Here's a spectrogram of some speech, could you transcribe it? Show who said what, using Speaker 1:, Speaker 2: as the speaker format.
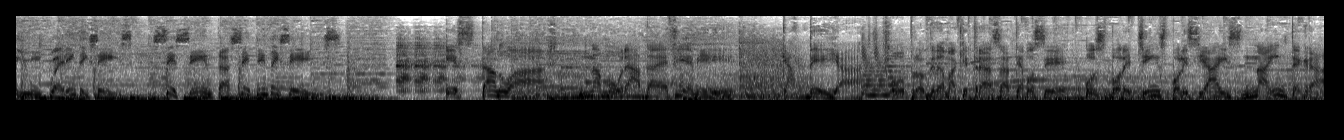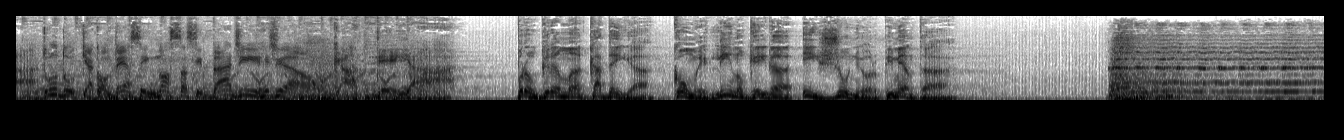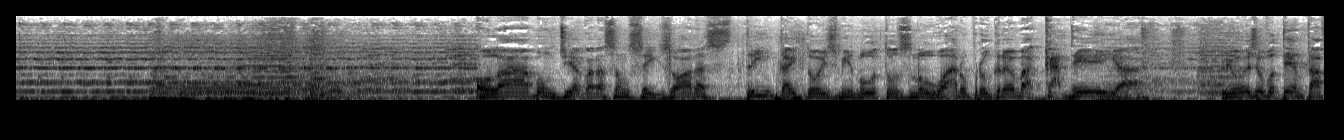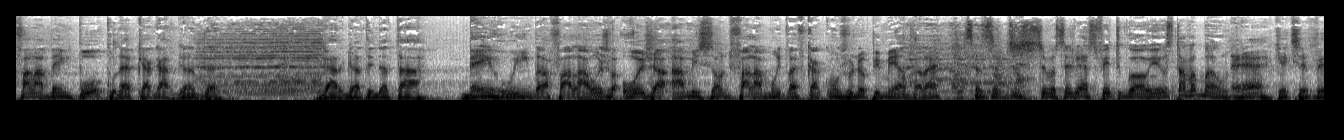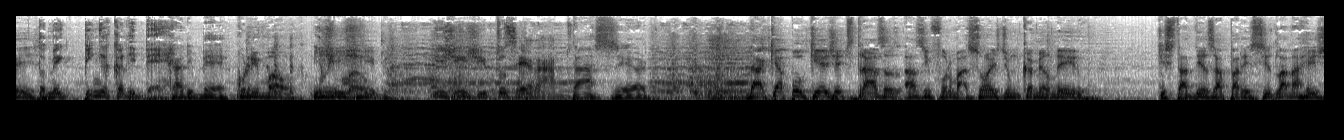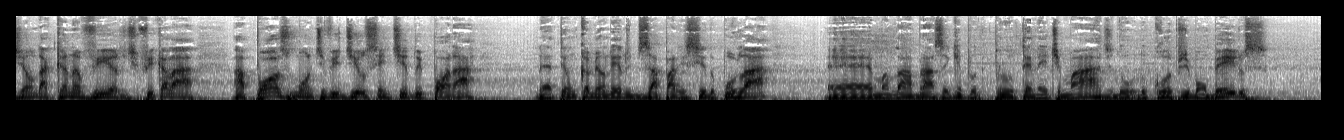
Speaker 1: 81 46 60 76.
Speaker 2: Está no ar, Namorada FM. Cadeia. O programa que traz até você os boletins policiais na íntegra. Tudo o que acontece em nossa cidade e região. Cadeia.
Speaker 3: Programa Cadeia, com Eli Nogueira e Júnior Pimenta.
Speaker 4: Olá, bom dia. Agora são 6 horas 32 minutos no ar o programa Cadeia. E hoje eu vou tentar falar bem pouco, né? Porque a garganta garganta ainda tá bem ruim para falar. Hoje, hoje a, a missão de falar muito vai ficar com o Júnior Pimenta, né?
Speaker 5: Se, se- se você tivesse feito igual eu, estava bom.
Speaker 4: É, o que que você fez?
Speaker 5: Tomei pinga caribé.
Speaker 4: Caribé, com limão e
Speaker 5: Com limão.
Speaker 4: gengibre.
Speaker 5: E gengibre, tô zerado.
Speaker 4: Tá certo. Daqui a pouquinho a gente traz as, as informações de um caminhoneiro que está desaparecido lá na região da Cana Verde. Fica lá após Montevidil, sentido Iporá. Né? Tem um caminhoneiro desaparecido por lá. É, mandar um abraço aqui pro, pro Tenente Marde, do, do Corpo de Bombeiros.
